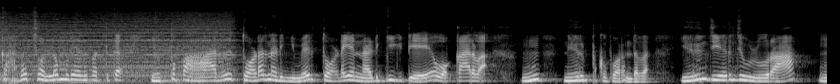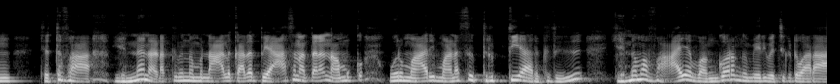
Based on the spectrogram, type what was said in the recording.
கதை சொல்ல முடியாது பார்த்துக்க. எப்போ பாரு தொடர் நடுங்கி மாரி தொடைய நடுக்கிக்கிட்டே உக்காருவா. ம் நெருப்புக்கு பிறந்தவ. எரிஞ்சு எரிஞ்சு விழுவுறா. ம் சித்தப்பா என்ன நடக்குதுன்னு நம்ம நாலு கதை பேசினா தானே நமக்கும் ஒரு மாதிரி மனசு திருப்தியாக இருக்குது. என்னம்மா வாயை வங்கோரங்க மாரி வச்சுக்கிட்டு வரா?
